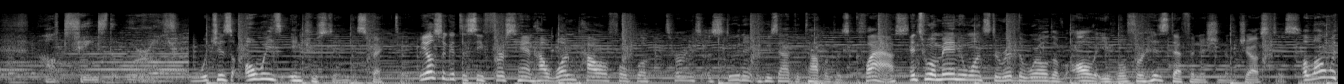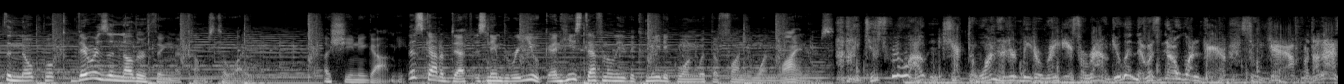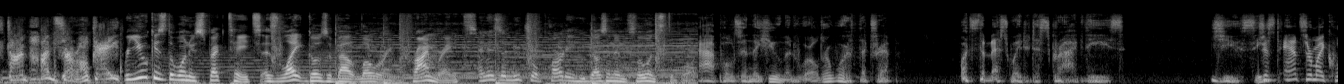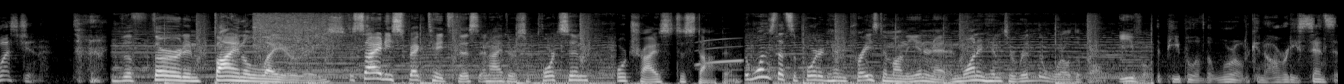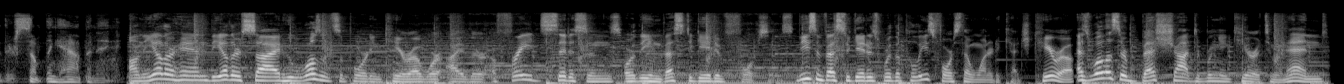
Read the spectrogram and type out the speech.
I'll change the world. which is always interesting to spectate. We also get to see firsthand how one powerful book turns a student who's at the top of his class into a man who wants to rid the world of all evil for his definition of justice. Along with the notebook, there is another thing that comes to light. A Shinigami. This god of death is named Ryuk, and he's definitely the comedic one with the funny one-liners. I just flew out and checked the 100 meter radius around you, and there was no one there. So, yeah, for the last time, I'm sure, okay? Ryuk is the one who spectates as Light goes about lowering crime rates, and is a neutral party who doesn't influence the book. Apples in the human world are worth the trip. What's the best way to describe these? Juicy. Just answer my question. The third and final layer is society spectates this and either supports him or tries to stop him. The ones that supported him praised him on the internet and wanted him to rid the world of all evil. The people of the world can already sense that there's something happening. On the other hand, the other side who wasn't supporting Kira were either afraid citizens or the investigative forces. These investigators were the police force that wanted to catch Kira, as well as their best shot to bringing Kira to an end,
